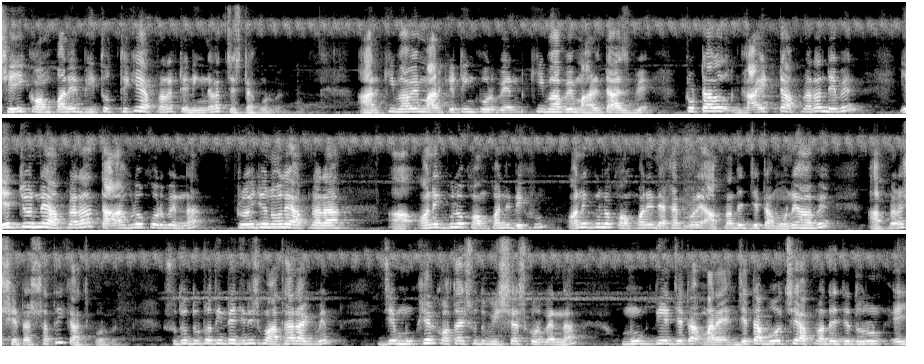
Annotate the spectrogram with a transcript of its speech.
সেই কোম্পানির ভিতর থেকে আপনারা ট্রেনিং নেওয়ার চেষ্টা করবেন। আর কীভাবে মার্কেটিং করবেন, কীভাবে মালটা আসবে, টোটাল গাইডটা আপনারা নেবেন। এর জন্য আপনারা তাড়াহুড়ো করবেন না। প্রয়োজন হলে আপনারা অনেকগুলো কোম্পানি দেখুন। অনেকগুলো কোম্পানি দেখার পরে আপনাদের যেটা মনে হবে, আপনারা সেটার সাথেই কাজ করবেন। শুধু দুটো, তিনটে জিনিস মাথায় রাখবেন। যে মুখের কথায় শুধু বিশ্বাস করবেন না, মুখ দিয়ে যেটা মানে যেটা বলছে আপনাদের যে ধরুন এই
